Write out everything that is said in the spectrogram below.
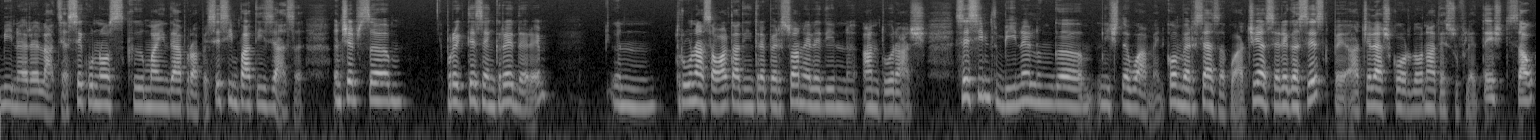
bine relația, se cunosc mai îndeaproape, se simpatizează, încep să proiecteze încredere într-una sau alta dintre persoanele din anturaj. Se simt bine lângă niște oameni, conversează cu aceia, se regăsesc pe aceleași coordonate sufletești sau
